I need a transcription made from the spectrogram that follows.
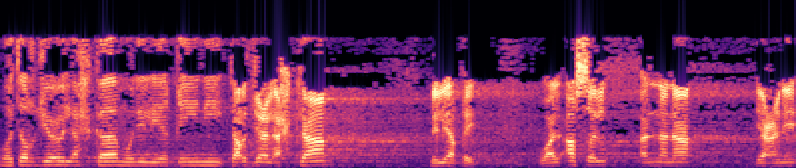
وترجع الأحكام لليقين. ترجع الأحكام لليقين. والأصل أننا يعني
